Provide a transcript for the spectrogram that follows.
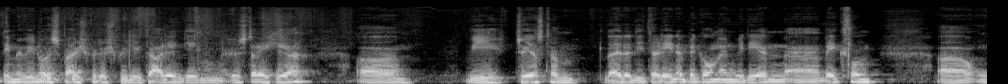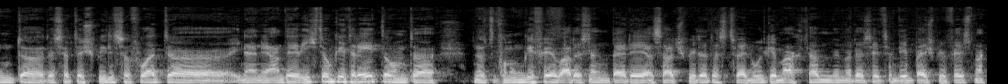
nehmen wir nur als Beispiel das Spiel Italien gegen Österreich her. ähm, wie zuerst haben leider die Italiener begonnen mit ihren äh, Wechseln. Äh, und äh, das hat das Spiel sofort äh, in eine andere Richtung gedreht und äh, von ungefähr war das dann beide Ersatzspieler das 2-0 gemacht haben, wenn man das jetzt an dem Beispiel festmacht.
